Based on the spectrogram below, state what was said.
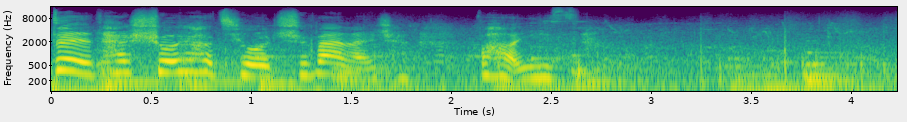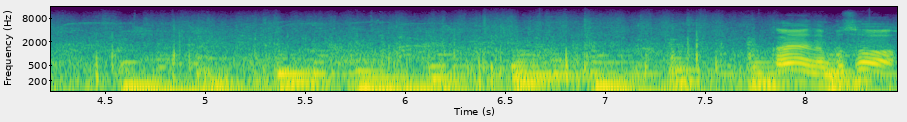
对，他说要请我吃饭来着，不好意思。刚演的不错，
